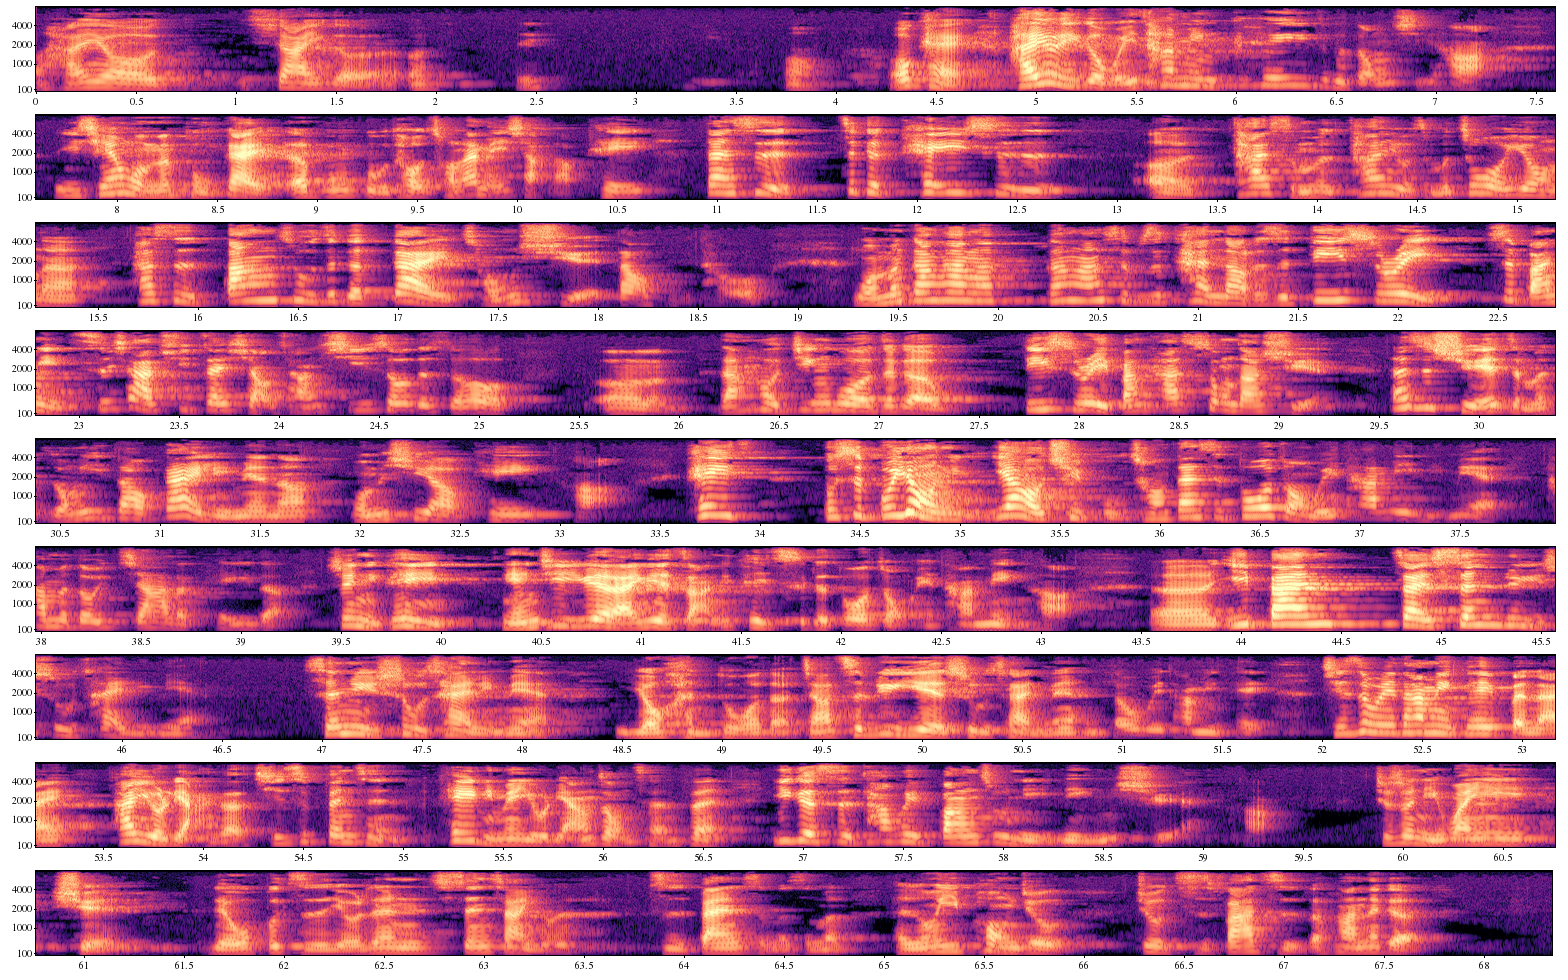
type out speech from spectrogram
还有下一个呃。OK，还有一个维他命 K 这个东西哈，以前我们补钙呃补骨头从来没想到 K，但是这个 K 是呃它什么它有什么作用呢？它是帮助这个钙从血到骨头。我们刚刚刚刚是不是看到的是 D3 是把你吃下去在小肠吸收的时候，呃然后经过这个 D3 帮它送到血，但是血怎么容易到钙里面呢？我们需要 K 哈 K。不是不用药去补充，但是多种维他命里面，他们都加了 K 的，所以你可以年纪越来越长，你可以吃个多种维他命哈。呃，一般在深绿蔬菜里面，深绿蔬菜里面有很多的，只要吃绿叶蔬菜里面很多维他命 K。其实维他命 K 本来它有两个，其实分成 K 里面有两种成分，一个是它会帮助你凝血啊，就说你万一血流不止，有人身上有。紫斑什么什么很容易碰就就紫发紫的话，那个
